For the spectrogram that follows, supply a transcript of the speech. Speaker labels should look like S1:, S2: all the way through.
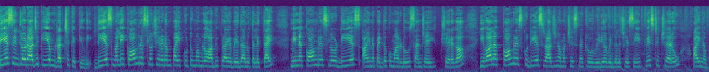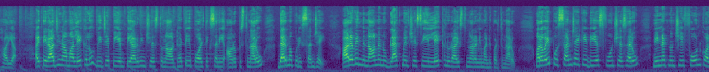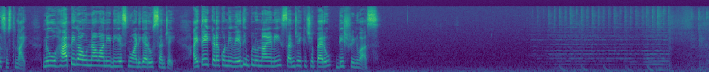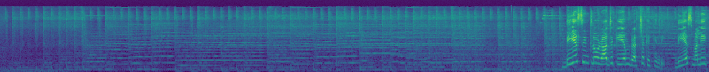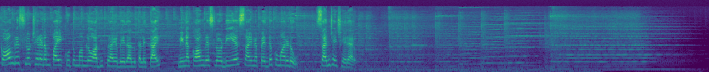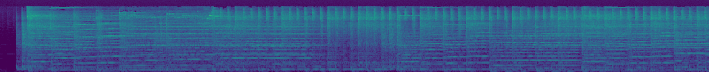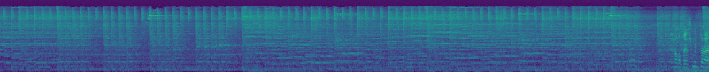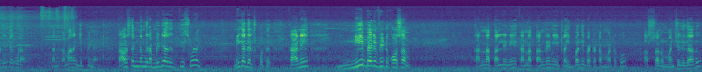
S1: DS ఇంట్లో రాజకీయం రచ్చకెక్కింది. DS మళ్ళీ కాంగ్రెస్లో చేరడంపై కుటుంబంలో అభిప్రాయ భేదాలు తలెత్తాయి. నిన్న కాంగ్రెస్లో డిఎస్ ఆయన పెద్ద కుమారుడు సంజయ్ చేరగా ఇవాళ కాంగ్రెస్కు డిఎస్ రాజీనామా చేసినట్లు వీడియో విడుదల చేసి ట్విస్ట్ ఇచ్చారు ఆయన భార్య. అయితే రాజీనామా లేఖలు బీజేపీ ఎంపీ అరవింద్ చేస్తున్న ఢటీ పాలిటిక్స్ అని ఆరోపిస్తున్నారు ధర్మపురి సంజయ్. అరవింద్ నాన్నను బ్లాక్మెయిల్ చేసి లేఖలు రాయిస్తున్నారని మండిపడుతున్నారు. మరోవైపు సంజయ్కి డిఎస్ ఫోన్ చేశారు. నిన్నటి నుంచి ఫోన్ కాల్స్ వస్తున్నాయి. నువ్వు హ్యాపీగా ఉన్నావా అని డిఎస్ను అడిగారు సంజయ్. అయితే ఇక్కడ కొన్ని వేధింపులున్నాయని సంజయ్కి చెప్పారు డి శ్రీనివాస్. డిఎస్ ఇంట్లో రాజకీయం రచ్చకెక్కింది. డిఎస్ మళ్ళీ కాంగ్రెస్లో చేరడంపై కుటుంబంలో అభిప్రాయ భేదాలు తలెత్తాయి. నిన్న కాంగ్రెస్లో డిఎస్ ఆయన పెద్ద కుమారుడు సంజయ్ చేరారు.
S2: చేసిన ఒక ప్రెస్ మిత్రుడు అడిగితే కూడా దానికి సమానం చెప్పిండు ఆయన. కావాల్సిన నిన్న మీరు మీడియా తీసి చూడండి. మీకే తెలిసిపోతుంది. కానీ నీ బెనిఫిట్ కోసం కన్న తల్లిని కన్న తండ్రిని ఇట్లా ఇబ్బంది పెట్టడం మటుకు అస్సలు మంచిది కాదు.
